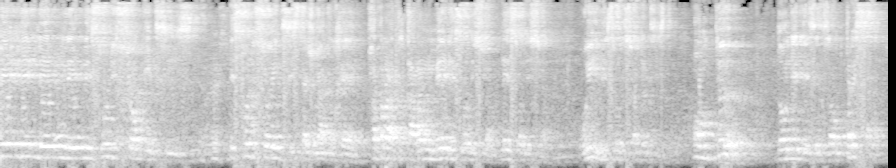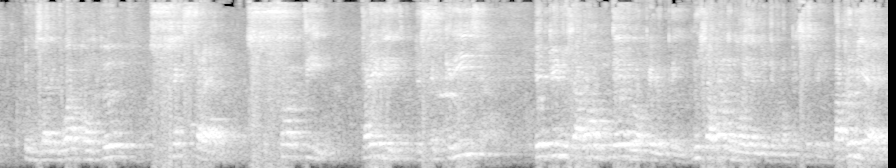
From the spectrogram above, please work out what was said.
Les, solutions existent. Les solutions existent, je m'attendrai. Mais les solutions, les solutions. Oui, les solutions existent. On peut donner des exemples très simples et vous allez voir qu'on peut s'extraire, se sortir très vite de cette crise et puis nous allons développer le pays. Nous avons les moyens de développer ce pays. La première,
